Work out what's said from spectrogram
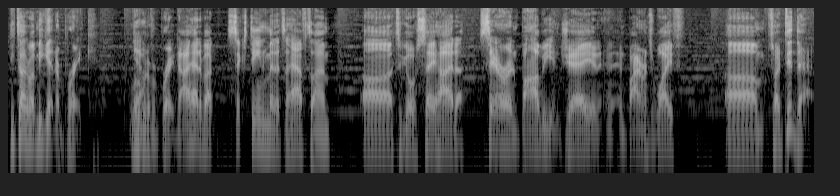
he talked about me getting a break, a little Yeah. bit of a break. Now I had about 16 minutes of halftime uh, to go say hi to Sarah and Bobby and Jay and, and, and Byron's wife. Um, so I did that,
